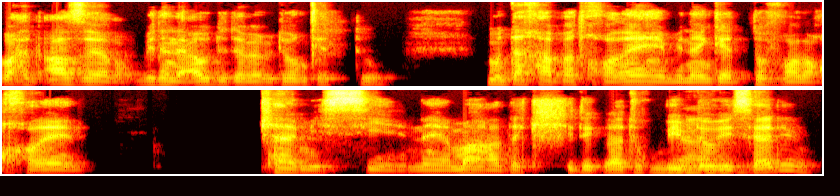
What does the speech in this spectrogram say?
واحد آزيرو بدينا نعاودوا دابا نبداو نقادو منتخبات أخرين بدينا نقادو فرق أخرين. شحال ميسي هنايا ما هذاك الشيء داك- هذوك بيبداو آه. يساليو.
